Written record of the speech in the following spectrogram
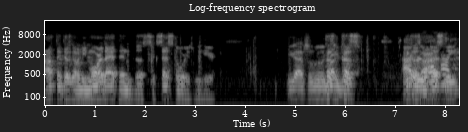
I think there's gonna be more of that than the success stories we hear. you absolutely right. Joe. Because I because agree with that. honestly,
